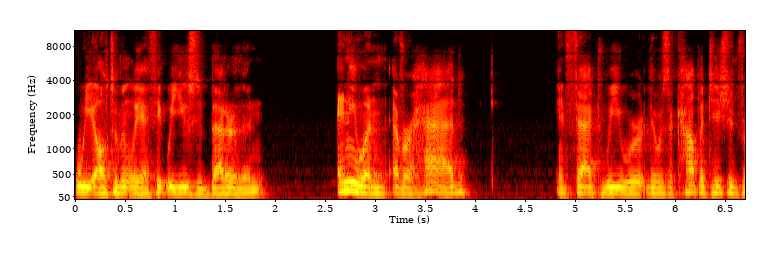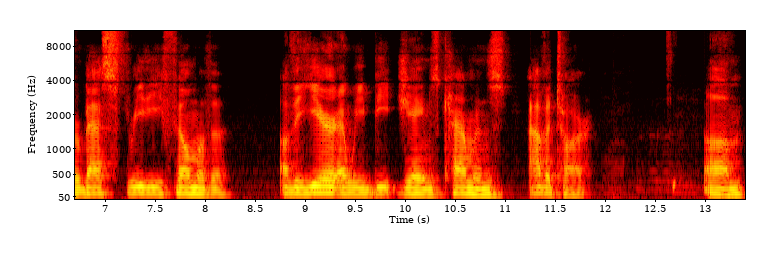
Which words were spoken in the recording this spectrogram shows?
we ultimately I think we used it better than anyone ever had. In fact, we were there was a competition for best 3D film of the of the year, and we beat James Cameron's Avatar. Um,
